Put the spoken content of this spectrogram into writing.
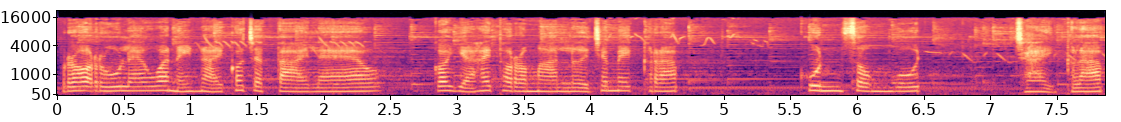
เพราะรู้แล้วว่าไหนๆก็จะตายแล้ว ก็อย่าให้ทรมานเลยใช่ไหมครับ คุณทรงวุฒิใช่ครับ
